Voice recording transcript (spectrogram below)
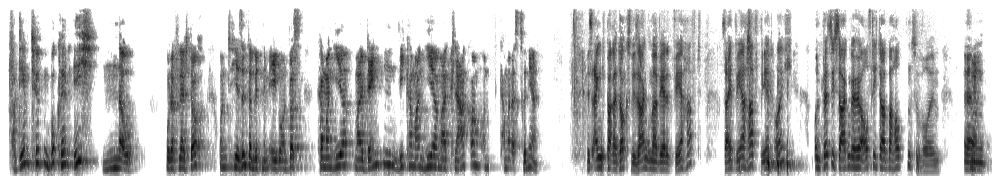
vor dem Typen buckeln ich? No. Oder vielleicht doch. Und hier sind wir mitten im Ego. Und was kann man hier mal denken? Wie kann man hier mal klarkommen und kann man das trainieren? Ist eigentlich paradox. Wir sagen immer, werdet wehrhaft. Seid wehrhaft, wehrt euch. Und plötzlich sagen wir, hör auf, dich da behaupten zu wollen. Ähm, ja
